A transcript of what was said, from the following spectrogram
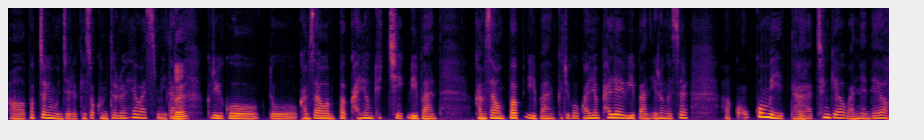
어, 법적인 문제를 계속 검토를 해왔습니다. 네. 그리고 또 감사원법 관련 규칙 위반 감사원법 위반 그리고 관련 판례 위반 이런 것을 어, 꼼꼼히 다 네. 챙겨 왔는데요.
